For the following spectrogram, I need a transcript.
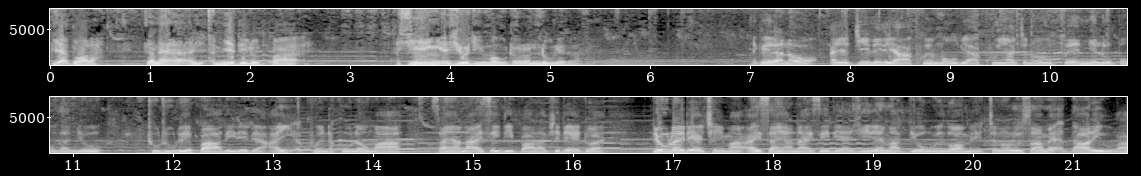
ပြတ်သွားတာကျွန်တော်အမြင့်တွေလို့ပါအရင်ကြီးအရွတ်ကြီးမဟုတ်ဘူးတော်တော်နုတယ်ဆိုတာတကယ်တမ်းတော့အဲအကြီးလေးတွေကအခွင်မဟုတ်ဗျအခွင်ကကျွန်တော်တို့ပဲမြစ်လိုပုံစံမျိုးထူထူလေးပါသေးတယ်ဗျအဲဒီအခွင်တစ်ခုလုံးမှာဆန်ရနာအစိတ်တွေပါတာဖြစ်တဲ့အတွက် ပြုတ်လိုက်တဲ့အချိန်မှာအိုက်ဆန်ရနိုင်စိတ်တွေကရေထဲမှာပျော်ဝင်းသွားမယ်ကျွန်တော်တို့စားမဲ့အသားတွေကိုပါ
